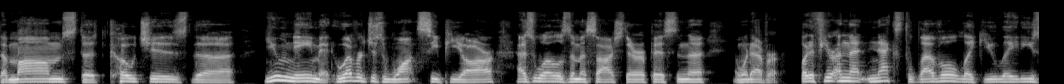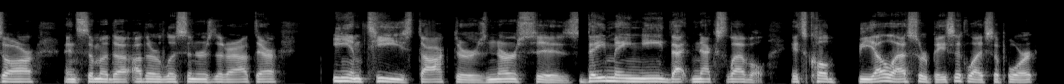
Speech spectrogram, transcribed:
the moms, the coaches, the you name it, whoever just wants CPR, as well as the massage therapist and the and whatever. But if you're on that next level, like you ladies are, and some of the other listeners that are out there, EMTs, doctors, nurses, they may need that next level. It's called BLS or basic life support.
